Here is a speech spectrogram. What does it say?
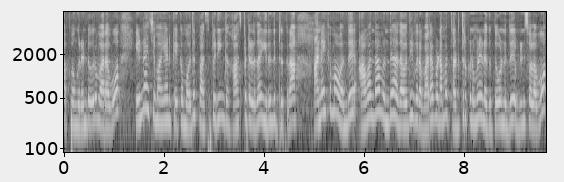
அப்போ அவங்க ரெண்டு பேரும் வரவும் என்னாச்சு மாயான்னு கேட்கும்போது பசுபதி இங்கே ஹாஸ்பிட்டலில் தான் இருந்துட்டுருக்கிறான். அநேகமாக வந்து அவன் தான் வந்து அதாவது இவரை வரவிடாமல் தடுத்துருக்கணும்னு எனக்கு தோணுது அப்படின்னு சொல்லவும்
